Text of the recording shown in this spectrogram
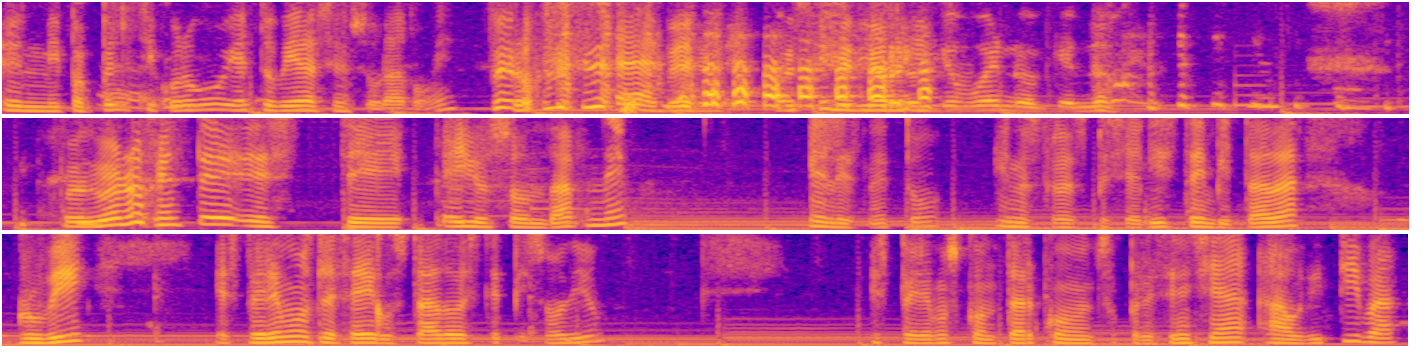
en mi papel de psicólogo ya te hubiera censurado, ¿eh? Pero, pero sí me dio risa. qué bueno que no. Pues bueno, gente, este, ellos son Dafne, él es Neto y nuestra especialista invitada, Rubí. Esperemos les haya gustado este episodio. Esperemos contar con su presencia auditiva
